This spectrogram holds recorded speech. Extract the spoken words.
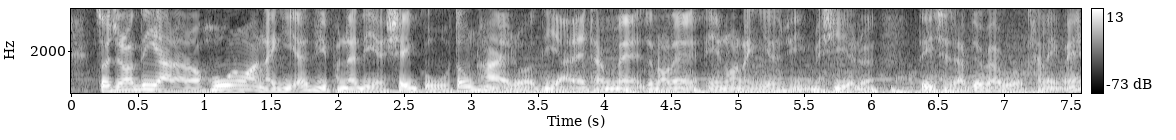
။ဆိုတော့ကျွန်တော်သိရတာတော့ဟိုးတော့ Nike SB ဖက်နက်တွေရဲ့ shape ကိုတုံးထားရတော့သိရတယ်။ဒါပေမဲ့ကျွန်တော်လည်းအရင်တော့ Nike SB မရှိတဲ့အတွက်သေချာချာပြောပြဖို့ခက်နိုင်မယ်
